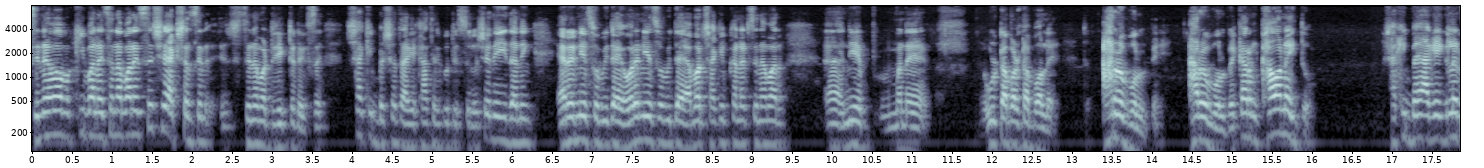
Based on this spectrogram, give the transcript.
সিনেমা কি বানাইছে না বানাইছে, সে অ্যাকশন সিনেমার ডিরেক্টর দেখছে। সাকিব ভাইয়ের সাথে আগে খাতির কুতি ছিল সে ইদানিং এরে নিয়ে ছবি দেয়, ওরে নিয়ে ছবি দেয়, আবার সাকিব খানের সিনেমার নিয়ে মানে উল্টাপাল্টা বলে। আরও বলবে আরও বলবে। কারণ খাওয়া নাই তো। সাকিব ভাই আগে এগুলোর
